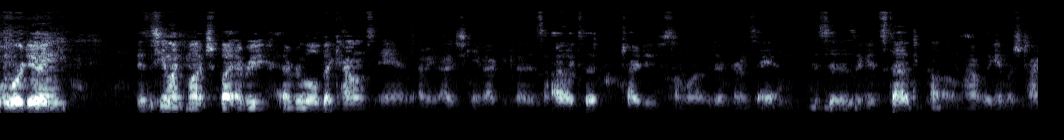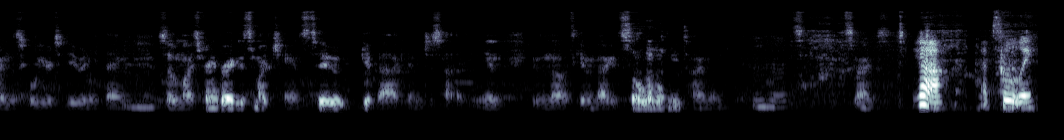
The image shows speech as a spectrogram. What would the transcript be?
what we're doing. It doesn't seem like much, but every every little bit counts. And I mean, I just came back because I like to try to do somewhat of a difference, and this mm-hmm. is a good step. Um, I don't really get much time this school year to do anything, mm-hmm. so my spring break is my chance to get back and just have. And even though it's giving back, it's still a little me time, and mm-hmm. it's, it's nice. Yeah, absolutely.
